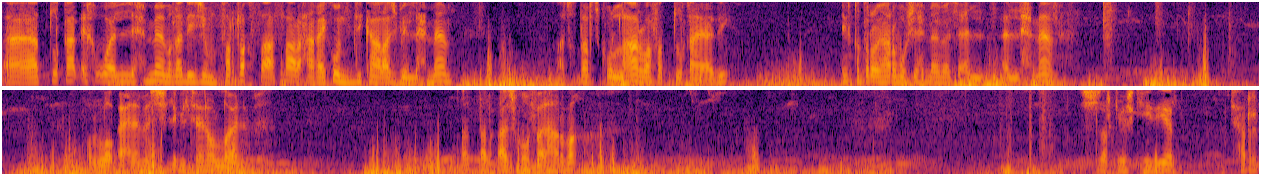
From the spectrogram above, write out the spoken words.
آه تلقى الإخوة الحمام غادي يجي مفرق. صراحة غيكون الديكالاج بين الحمام غتقدر تكون الهربة في الطلقه هادي. يقدروا يهربوا شي حمامات على الحمام والله أعلم هادشي اللي قلت أنا؟ والله أعلم. الطلقة تكون فيها الهربه الشجر كيفاش كيدير؟ تحرك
